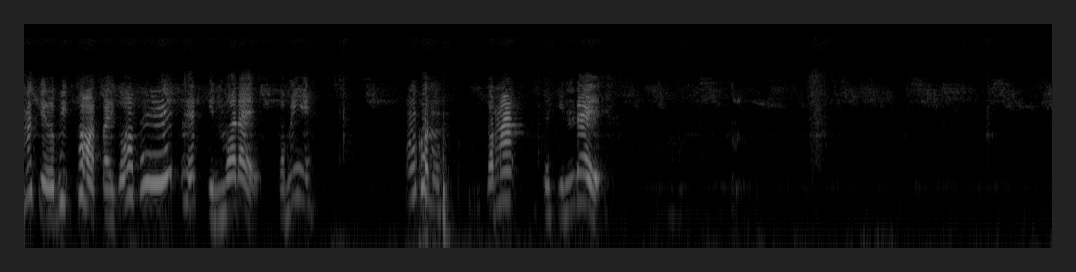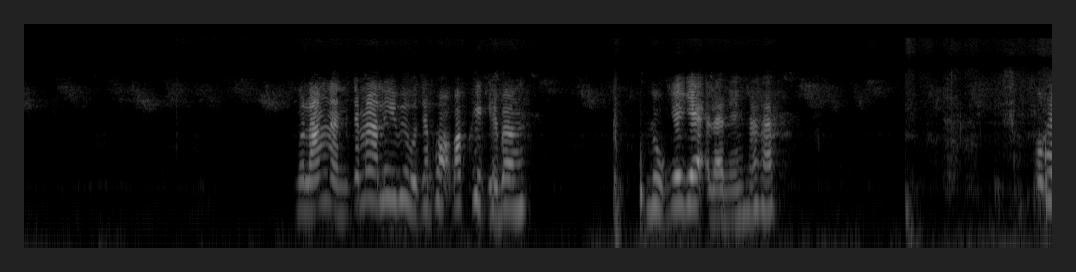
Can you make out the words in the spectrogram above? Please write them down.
มาเจอพริกทอดไปก็ว่าเผ็ดเผ็ดกินว่าได้ก็มีบางคนก็มักจะกินได้ มื่อหลังนั้นจะมารีวิวเฉพาะบักพริกให้เบิงลูกเยอะแยะแล้วนี่นะคะ โอเค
